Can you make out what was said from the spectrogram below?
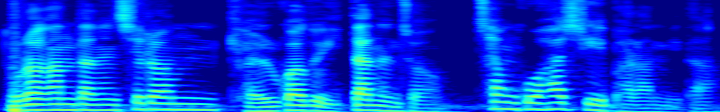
돌아간다는 실험 결과도 있다는 점 참고하시기 바랍니다.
